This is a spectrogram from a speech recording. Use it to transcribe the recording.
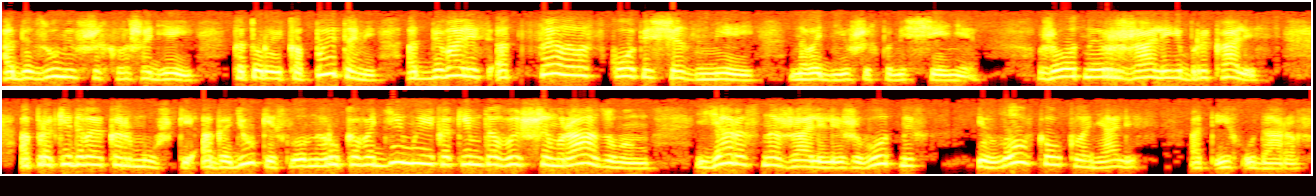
обезумевших лошадей, которые копытами отбивались от целого скопища змей, наводнивших помещение. Животные ржали и брыкались, опрокидывая кормушки, а гадюки, словно руководимые каким-то высшим разумом, яростно жалили животных и ловко уклонялись от их ударов.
